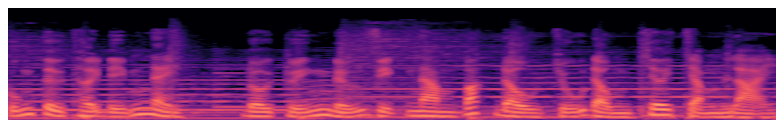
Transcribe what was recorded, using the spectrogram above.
cũng từ thời điểm này, đội tuyển nữ Việt Nam bắt đầu chủ động chơi chậm lại.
